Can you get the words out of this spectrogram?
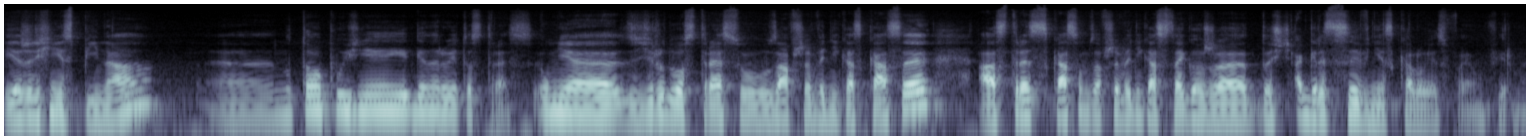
I jeżeli się nie spina, no to później generuje to stres. U mnie źródło stresu zawsze wynika z kasy, a stres z kasą zawsze wynika z tego, że dość agresywnie skaluję swoją firmę.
